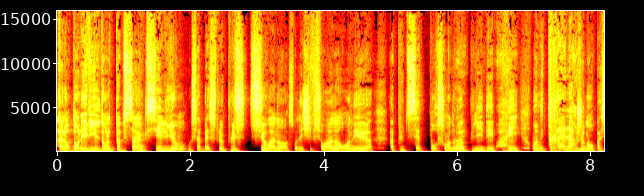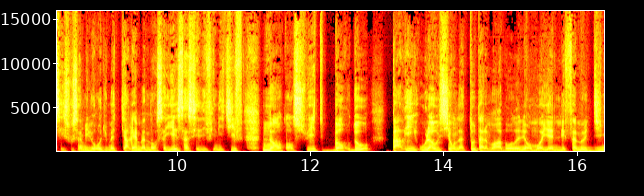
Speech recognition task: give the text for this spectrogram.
Alors, dans les villes, dans le top 5, c'est Lyon où ça baisse le plus sur un an. Ce sont des chiffres sur un an. On est euh, à plus de 7% de Ouais. repli des prix. On est très largement passé sous 5000 euros du mètre carré. Maintenant, ça y est, ça c'est définitif. Nantes ensuite, Bordeaux, Paris, où là aussi on a totalement abandonné en moyenne les fameux 10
